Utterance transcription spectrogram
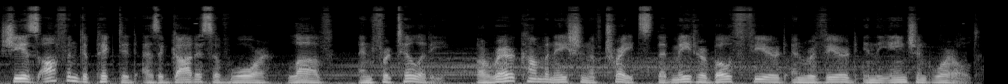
She is often depicted as a goddess of war, love, and fertility, a rare combination of traits that made her both feared and revered in the ancient world.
